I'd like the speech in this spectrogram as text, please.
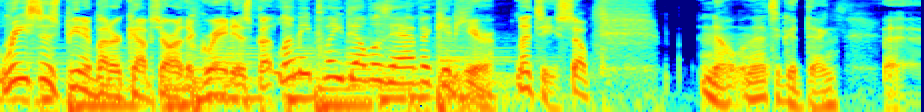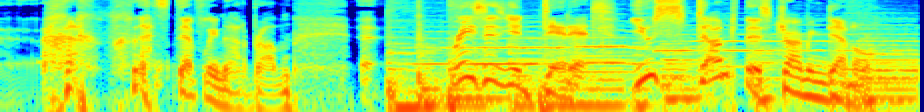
Reese's peanut butter cups are the greatest, but let me play devil's advocate here. Let's see. So, no, that's a good thing. Uh, that's definitely not a problem. Uh, Reese's, you did it. You stumped this charming devil.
